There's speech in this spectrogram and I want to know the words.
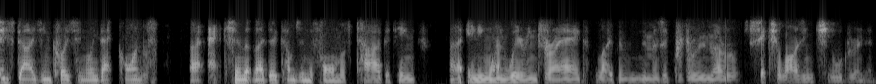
these days, increasingly, that kind of uh, action that they do comes in the form of targeting uh, anyone wearing drag, labelling them as a groomer, or sexualising children, and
